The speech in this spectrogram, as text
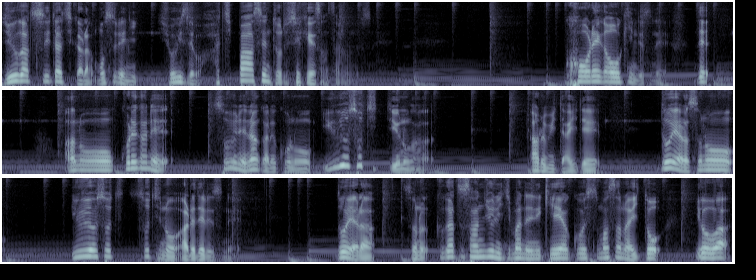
10月1日からもうすでに消費税は8%として計算されるんですね。これが大きいんですね。で、あのー、これがね、そういうね、なんかね、この猶予措置っていうのがあるみたいで、どうやらその猶予措置措置のあれでですね、どうやらその9月30日までに契約を済まさないと、要は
